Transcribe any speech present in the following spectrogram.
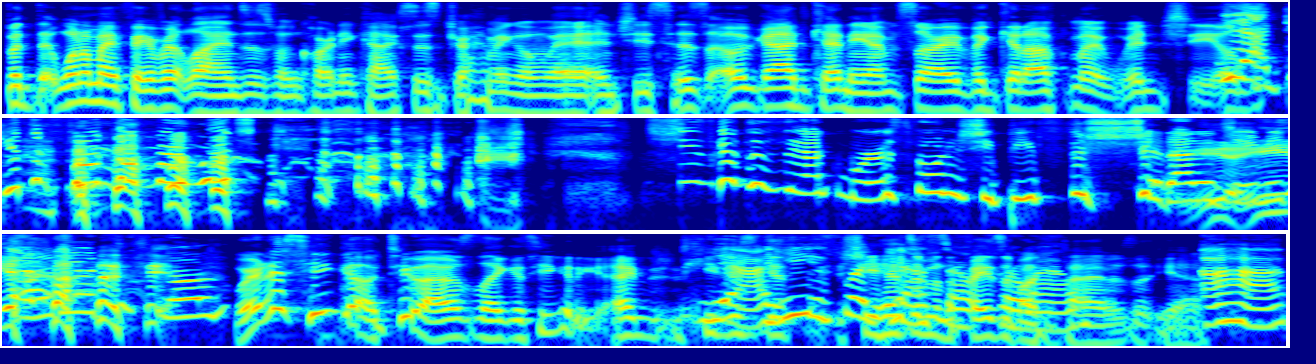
But the, one of my favorite lines is when Courteney Cox is driving away and she says, "Oh God, Kenny, I'm sorry, but get off my windshield." Yeah, get the fuck off my windshield. She's got the Zach Morris phone and she beats the shit out of Yeah, Jamie yeah. Kennedy with phone. Where does he go too? I was like, is he gonna? I, he Yeah, just gets, he's, like, she hits him in the face a a bunch of times. Yeah. Uh huh.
